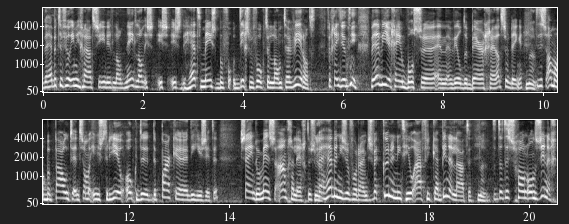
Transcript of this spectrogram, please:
we hebben te veel immigratie in dit land. Nederland is, is, is het meest bevo dichtstbevolkte land ter wereld. Vergeet je het niet. We hebben hier geen bossen en, wilde bergen en dat soort dingen. Nee. Dit is allemaal bebouwd en het is allemaal industrieel. Ook de, de parken die hier zitten zijn door mensen aangelegd. Dus Ja. wij hebben niet zoveel ruimte. Dus wij kunnen niet heel Afrika binnenlaten. Nee. Dat, dat is gewoon onzinnig.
